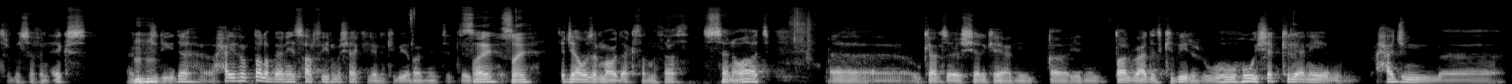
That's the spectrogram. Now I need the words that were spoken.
777 X. الجديده حيث الطلب يعني صار فيه مشاكل يعني كبيرة يعني صحيح صحيح تجاوز الموعد أكثر من ثلاث سنوات آه، وكانت الشركة يعني يعني طالبة عدد كبير وهو يشكل يعني حجم آه،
